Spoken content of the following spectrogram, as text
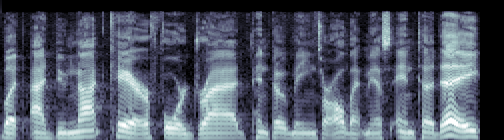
but I do not care for dried pinto beans or all that mess. And today,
